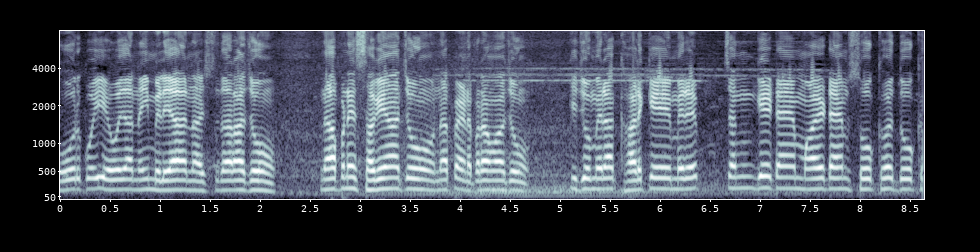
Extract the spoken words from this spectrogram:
ਹੋਰ ਕੋਈ ਇਹੋ ਜਿਹਾ ਨਹੀਂ ਮਿਲਿਆ ਨਾ ਰਿਸ਼ਤੇਦਾਰਾਂ ਚੋਂ, ਨਾ ਆਪਣੇ ਸਗਿਆਂ ਚੋਂ, ਨਾ ਭੈਣ ਭਰਾਵਾਂ ਚੋਂ ਕਿ ਜੋ ਮੇਰਾ ਖੜ ਕੇ ਮੇਰੇ ਚੰਗੇ ਟਾਈਮ, ਮਾੜੇ ਟਾਈਮ ਸੁੱਖ, ਦੁੱਖ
